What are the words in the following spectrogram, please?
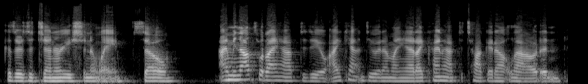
because there's a generation away. So, I mean, that's what I have to do. I can't do it in my head. I kind of have to talk it out loud and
